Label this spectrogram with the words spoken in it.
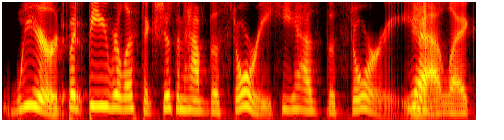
weird. But be realistic. She doesn't have the story. He has the story. Yeah, Yeah. like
